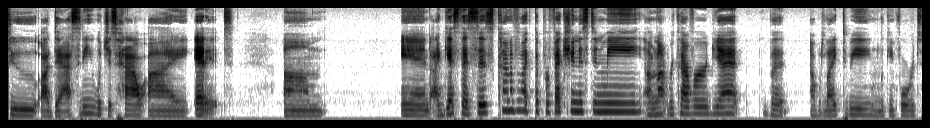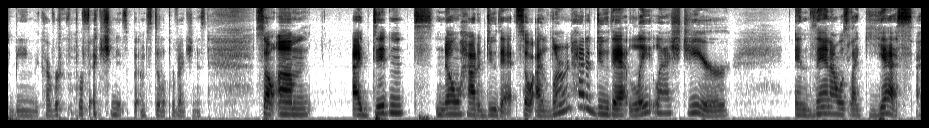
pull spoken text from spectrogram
to audacity which is how i edit. Um, and I guess this is kind of like the perfectionist in me. I'm not recovered yet, but I would like to be. I'm looking forward to being recovered perfectionist, but I'm still a perfectionist. So, um, I didn't know how to do that. So I learned how to do that late last year. And then I was like, yes, I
